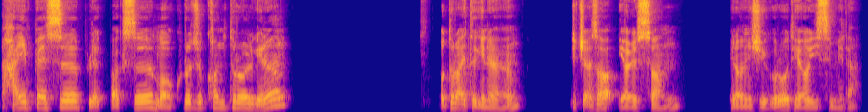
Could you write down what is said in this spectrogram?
하이패스, 블랙박스, 뭐 cruise control 기능, auto light 기능, 뒷좌석 열선 이런 식으로 되어 있습니다.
